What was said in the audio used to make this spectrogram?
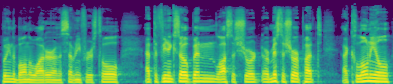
putting the ball in the water on the 71st hole at the Phoenix Open, lost a short or missed a short putt at Colonial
